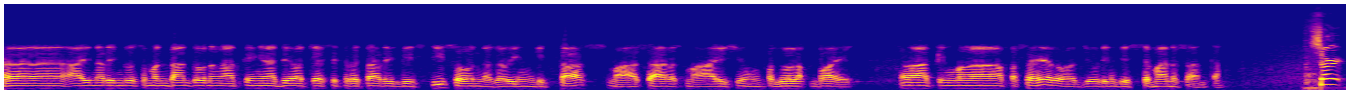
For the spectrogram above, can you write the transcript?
Uh, ayon na rin doon sa mandando ng ating uh, DOT Secretary Vince Dizon na gawing ligtas, maasahan at maayos yung paglalakbay ng ating mga pasahero during this Semana Santa. Sir,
